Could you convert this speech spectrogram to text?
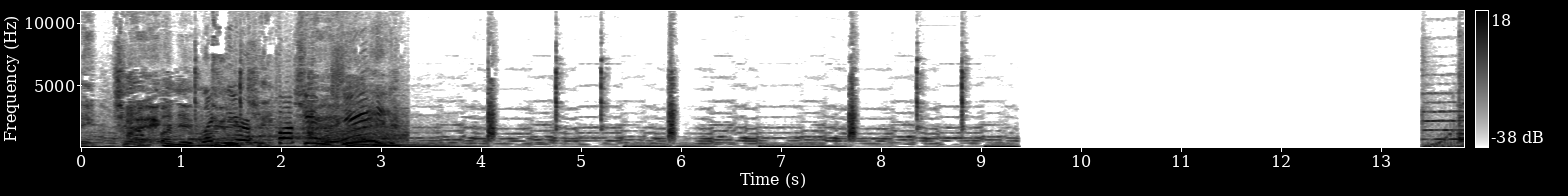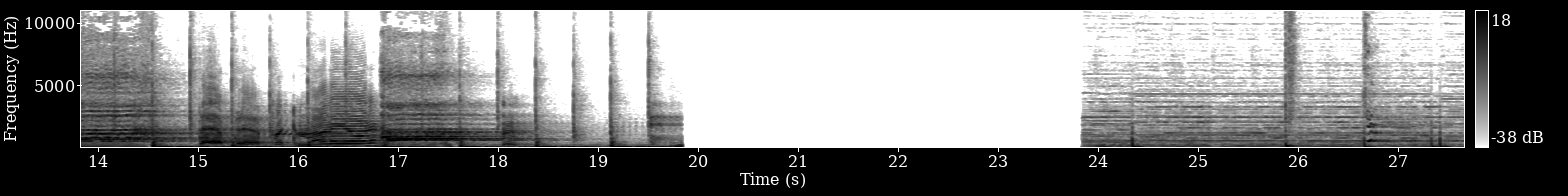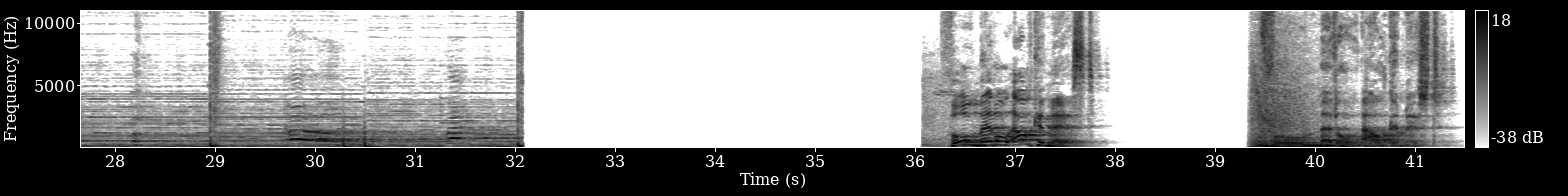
Like you're fucking G! Full Metal Alchemist. Full Metal Alchemist.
